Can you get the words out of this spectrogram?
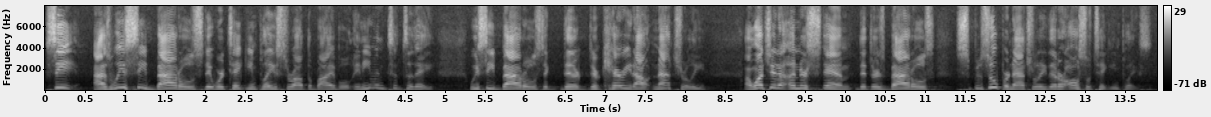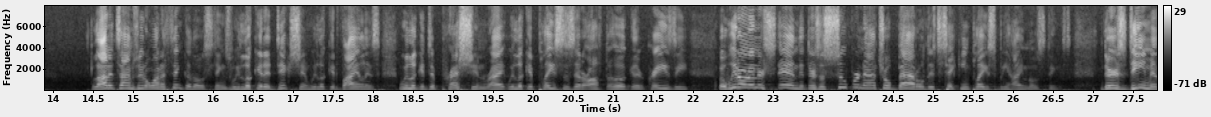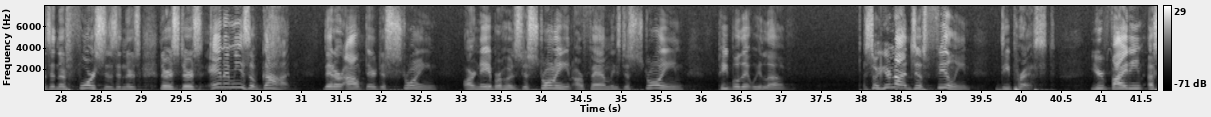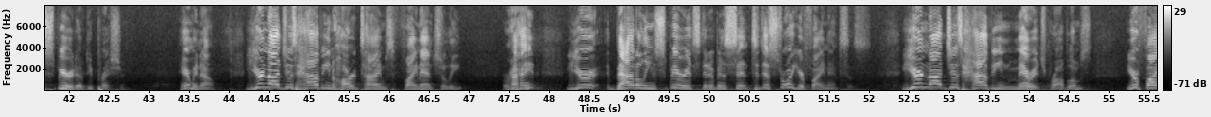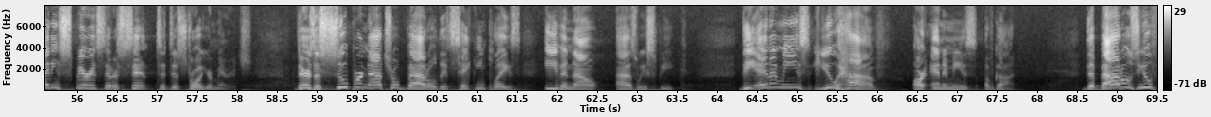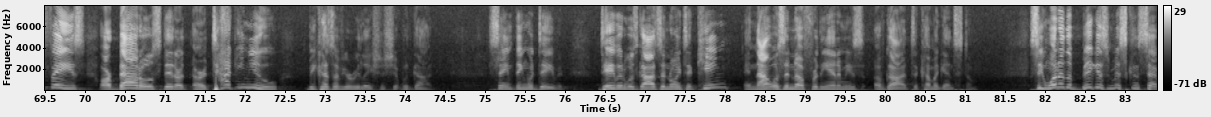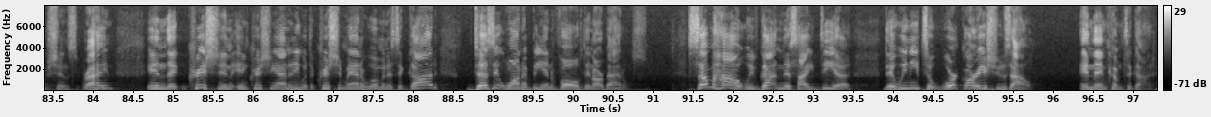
See, as we see battles that were taking place throughout the Bible, and even to today, we see battles that they're, they're carried out naturally. I want you to understand that there's battles supernaturally that are also taking place. A lot of times we don't want to think of those things. We look at addiction, we look at violence, we look at depression, right? We look at places that are off the hook, they're crazy, but we don't understand that there's a supernatural battle that's taking place behind those things. There's demons and there's forces and there's there's there's enemies of God that are out there destroying our neighborhoods, destroying our families, destroying people that we love. So you're not just feeling depressed, you're fighting a spirit of depression. Hear me now. You're not just having hard times financially, right? You're battling spirits that have been sent to destroy your finances. You're not just having marriage problems, you're fighting spirits that are sent to destroy your marriage. There's a supernatural battle that's taking place even now as we speak. The enemies you have are enemies of God. The battles you face are battles that are, are attacking you because of your relationship with God. Same thing with David. David was God's anointed king, and that was enough for the enemies of God to come against him. See, one of the biggest misconceptions, right, in the Christian in Christianity with the Christian man or woman is that God doesn't want to be involved in our battles. Somehow we've gotten this idea that we need to work our issues out and then come to God.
